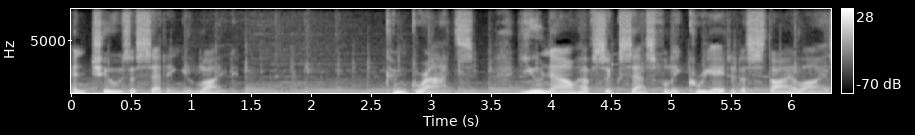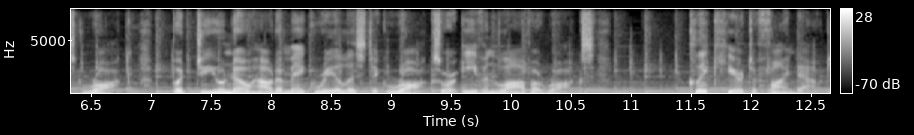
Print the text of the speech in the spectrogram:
and choose a setting you like. Congrats! You now have successfully created a stylized rock, but do you know how to make realistic rocks or even lava rocks? Click here to find out.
